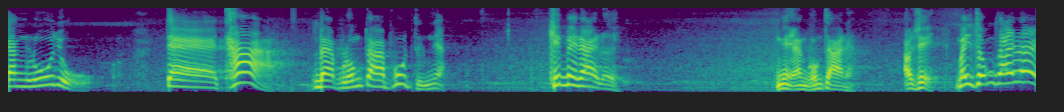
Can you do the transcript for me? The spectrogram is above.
ยังรู้อยู่ แต่ถ้าแบบหลวงตาพูดถึงเนี่ย คิดไม่ได้เลย นี่อย่างหลวงตาเนี่ย เอาสิ ไม่สงสัยเลย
